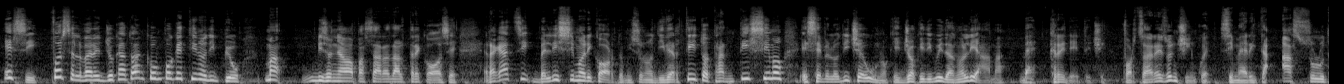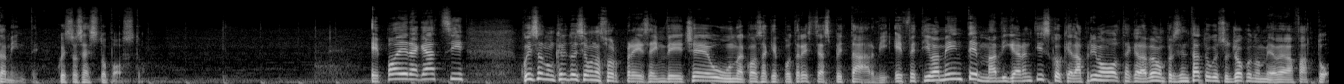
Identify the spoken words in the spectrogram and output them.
E sì, forse l'avrei giocato anche un pochettino di più, ma bisognava passare ad altre cose. Ragazzi, bellissimo ricordo, mi sono divertito tantissimo e se ve lo dice uno che i giochi di guida non li ama, beh, credeteci, Forza Horizon 5 si merita assolutamente questo sesto posto. E poi ragazzi, questo non credo sia una sorpresa, invece, una cosa che potreste aspettarvi effettivamente, ma vi garantisco che la prima volta che l'avevamo presentato questo gioco non mi aveva fatto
